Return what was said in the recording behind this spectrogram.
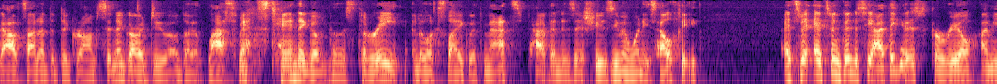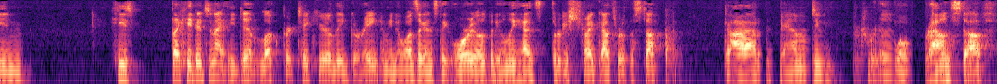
outside of the Degrom Syndergaard duo, the last man standing of those three, and it looks like with Matz having his issues even when he's healthy. It's been it's been good to see. I think it is for real. I mean, he's like he did tonight. He didn't look particularly great. I mean, it was against the Orioles, but he only had three strikeouts worth of stuff. But got out of jams. He worked really well around stuff,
